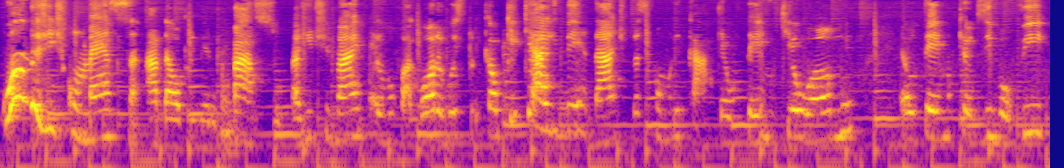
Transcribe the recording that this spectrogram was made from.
Quando a gente começa a dar o primeiro passo, a gente vai. Eu vou agora eu vou explicar o que, que é a liberdade para se comunicar, que é o termo que eu amo, é o termo que eu desenvolvi,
